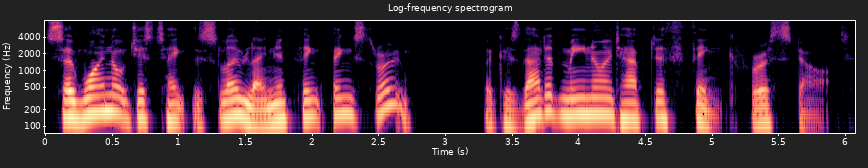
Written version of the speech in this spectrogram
So why not just take the slow lane and think things through? Because that'd mean I'd have to think for a start.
